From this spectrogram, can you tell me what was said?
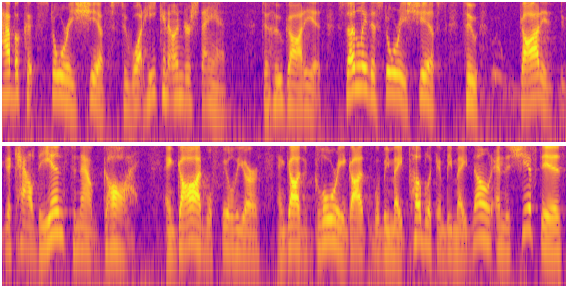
Habakkuk's story shifts to what he can understand to who God is. Suddenly, the story shifts to God is the Chaldeans to now God. And God will fill the earth. And God's glory and God will be made public and be made known. And the shift is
